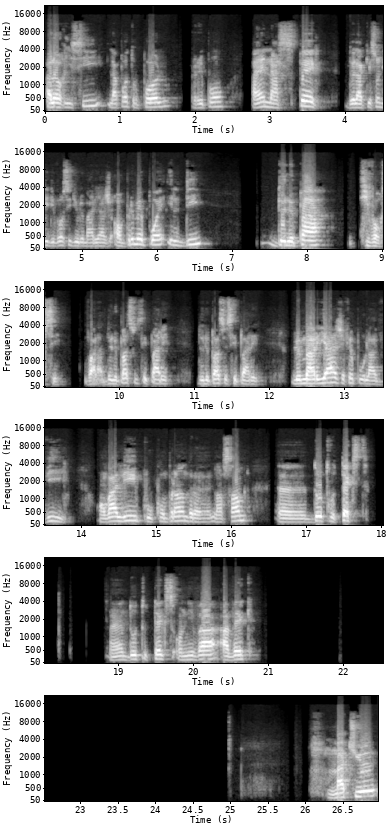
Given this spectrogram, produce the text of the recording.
Alors ici, l'apôtre Paul répond à un aspect de la question du divorce et du mariage. En premier point, il dit de ne pas divorcer. Voilà, de ne pas se séparer, de ne pas se séparer. Le mariage est fait pour la vie. On va lire pour comprendre l'ensemble euh, d'autres textes. Hein, d'autres textes, on y va avec Matthieu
